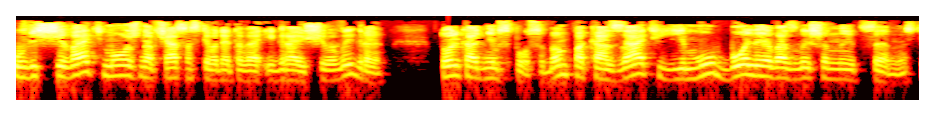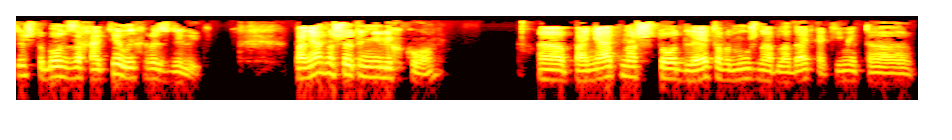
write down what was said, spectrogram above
Увещевать можно, в частности, вот этого играющего в игры, только одним способом – показать ему более возвышенные ценности, чтобы он захотел их разделить. Понятно, что это нелегко. Э, понятно, что для этого нужно обладать какими-то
